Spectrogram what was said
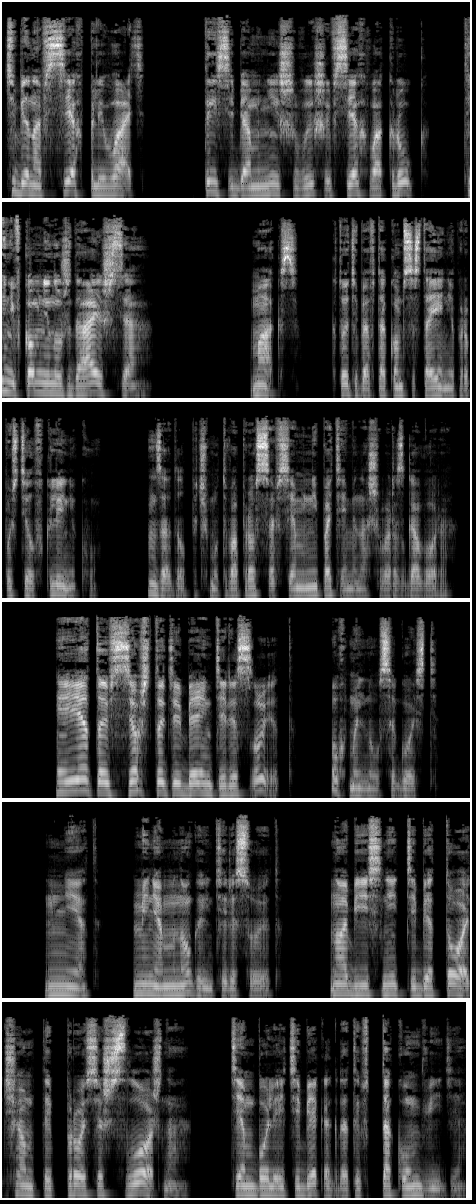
Тебе на всех плевать. Ты себя мнишь выше всех вокруг. Ты ни в ком не нуждаешься. Макс, кто тебя в таком состоянии пропустил в клинику?» Задал почему-то вопрос совсем не по теме нашего разговора. «И это все, что тебя интересует?» — ухмыльнулся гость. «Нет, меня много интересует. Но объяснить тебе то, о чем ты просишь, сложно. Тем более тебе, когда ты в таком виде»,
